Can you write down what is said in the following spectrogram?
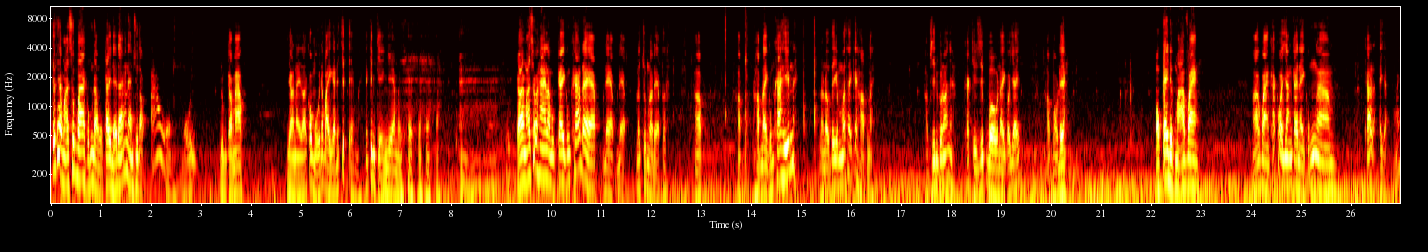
Tiếp theo mã số 3 cũng là một cây để đáng anh em sưu tập. Áo mũi. Dùng cà mau. Giờ này lại có mũi nó bay ra nó chích em Nó kiếm chuyện với em mày Rồi mã số 2 là một cây cũng khá đẹp. Đẹp đẹp. Nói chung là đẹp thôi. Hộp Hộp, hộp này cũng khá hiếm này Lần đầu tiên em mới thấy cái hộp này hộp zin của nó nha. Khắc chữ Zippo này có giấy. Hộp màu đen. Một cây được mạ vàng. Mạ vàng khắc qua dân cây này cũng uh, khá à, dạ, mấy,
